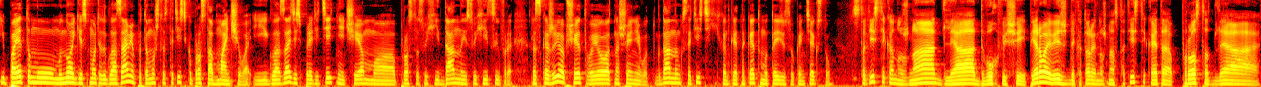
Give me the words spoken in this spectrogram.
и поэтому многие смотрят глазами, потому что статистика просто обманчива, и глаза здесь приоритетнее, чем э, просто сухие данные, сухие цифры. Расскажи вообще твое отношение вот к данным, к статистике, конкретно к этому тезису, контексту. Статистика нужна для двух вещей. Первая вещь, для которой нужна статистика, это просто для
